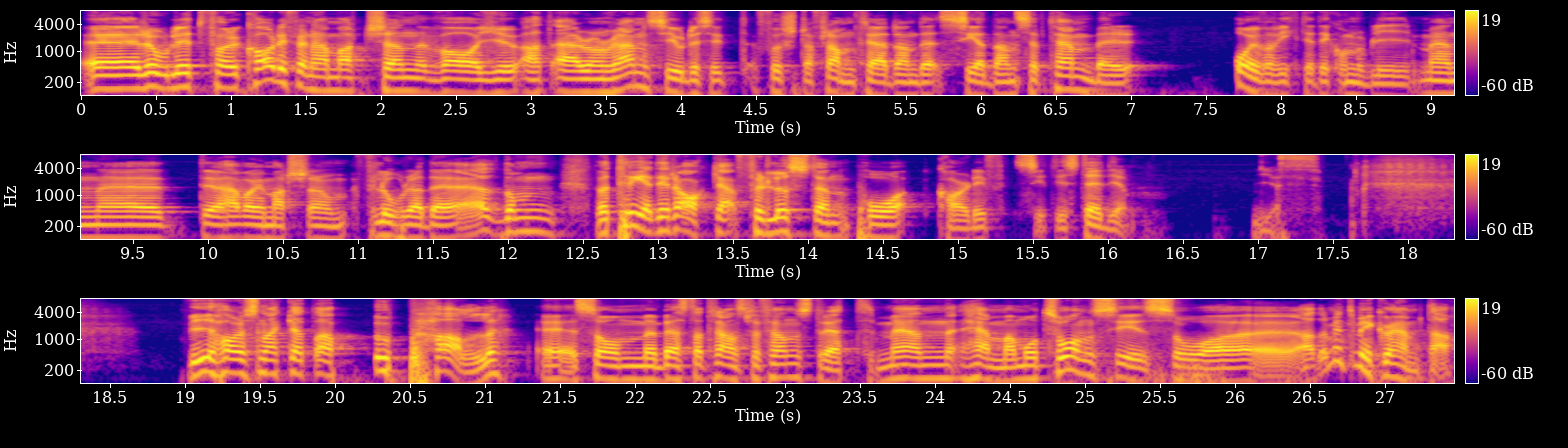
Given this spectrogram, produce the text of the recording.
Eh, roligt för Cardiff i den här matchen var ju att Aaron Ramsey gjorde sitt första framträdande sedan september. Oj vad viktigt det kommer bli, men eh, det här var ju en match där de förlorade. Eh, de, det var tredje raka förlusten på Cardiff City Stadium. Yes. Vi har snackat upp Hall eh, som bästa transferfönstret, men hemma mot Swansea så eh, hade de inte mycket att hämta.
